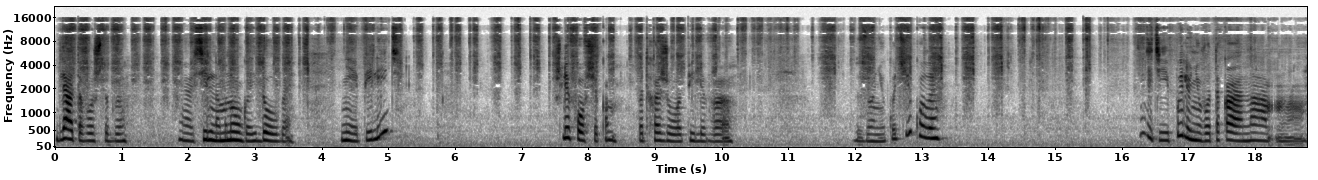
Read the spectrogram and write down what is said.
для того, чтобы э, сильно много и долго не пилить. Шлифовщиком подхожу, опиливаю в зоне кутикулы. Видите, и пыль у него такая, она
